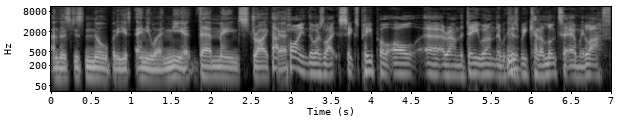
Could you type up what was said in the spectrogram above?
and there's just nobody is anywhere near their main striker. At that point, there was like six people all uh, around the D, weren't there? Because mm. we kind of looked at it and we laughed.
